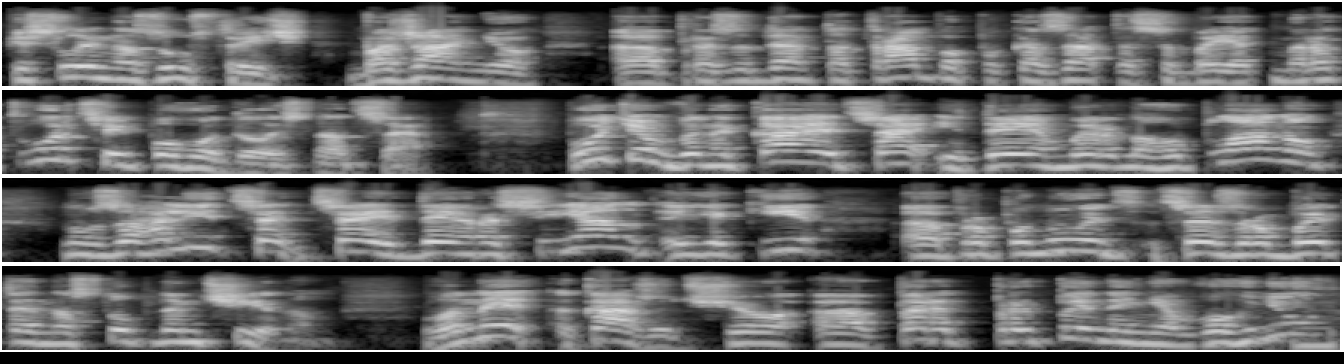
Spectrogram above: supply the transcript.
пішли на зустріч бажанню е, президента Трампа показати себе як миротворця і погодились на це. Потім виникає ця ідея мирного плану. Ну, взагалі, це ця ідея росіян, які е, пропонують це зробити наступним чином. Вони кажуть, що е, перед припиненням вогню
